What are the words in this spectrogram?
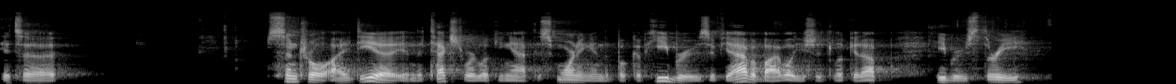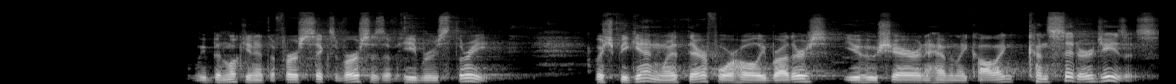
it's a central idea in the text we're looking at this morning in the book of Hebrews. If you have a Bible, you should look it up, Hebrews 3. We've been looking at the first six verses of Hebrews 3, which begin with Therefore, holy brothers, you who share in a heavenly calling, consider Jesus.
